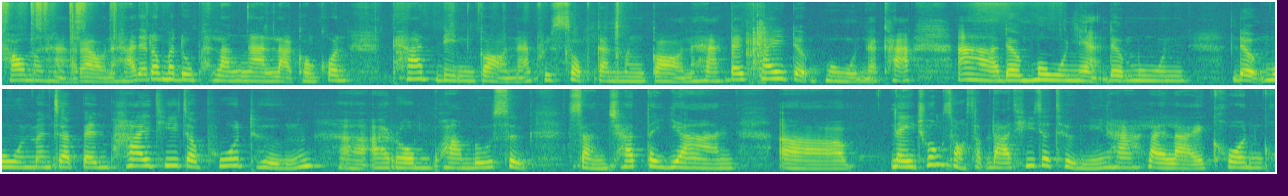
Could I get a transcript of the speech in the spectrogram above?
เข้ามาหาเรานะคะเดี๋ยวเรามาดูพลังงานหลักของคนธาตุดินก่อนนะพฤษภกันมังกรนะคะ ได้ไพ่เดอะมูนนะคะอ่าเดอะมูนเนี่ยเดอะมูนเดอะมูนมันจะเป็นไพ่ที่จะพูดถึงอารมณ์ความรู้สึกสัญชาตญาณในช่วงสองสัปดาห์ที่จะถึงนี้นะคะหลาย ๆ คนค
